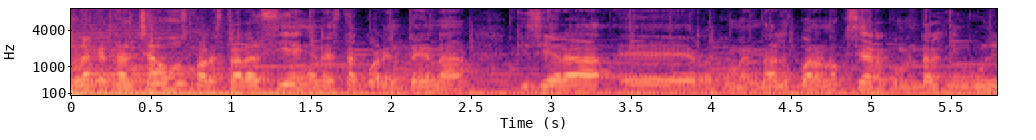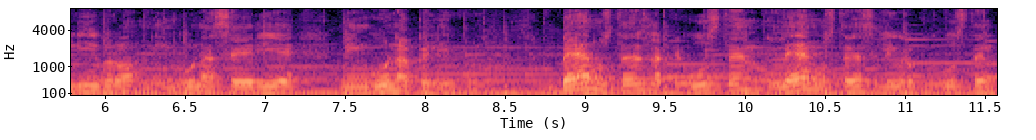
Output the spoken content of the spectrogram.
Hola, ¿qué tal chavos? Para estar al 100 en esta cuarentena quisiera eh, recomendarles, bueno, no quisiera recomendarles ningún libro, ninguna serie, ninguna película. Vean ustedes la que gusten, lean ustedes el libro que gusten,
